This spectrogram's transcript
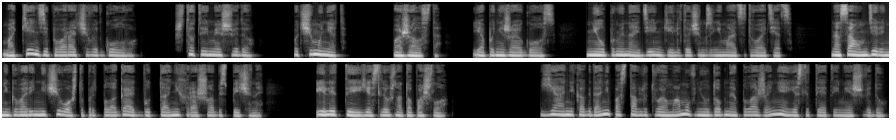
Маккензи поворачивает голову. Что ты имеешь в виду? Почему нет? Пожалуйста. Я понижаю голос. Не упоминай деньги или то, чем занимается твой отец. На самом деле не говори ничего, что предполагает, будто они хорошо обеспечены. Или ты, если уж на то пошло. Я никогда не поставлю твою маму в неудобное положение, если ты это имеешь в виду.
